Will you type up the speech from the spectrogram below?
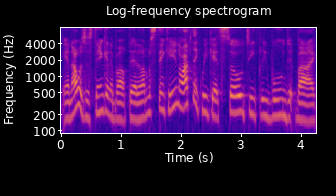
And I was just thinking about that. And I was thinking, you know, I think we get so deeply wounded by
